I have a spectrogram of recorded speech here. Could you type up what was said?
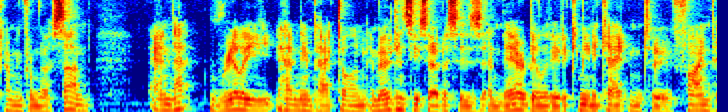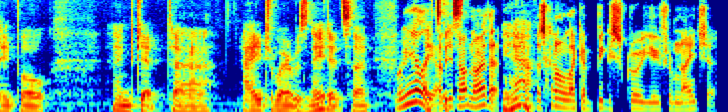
coming from the sun. And that really had an impact on emergency services and their ability to communicate and to find people and get uh, aid to where it was needed. So really, I did not know that. Yeah, it's kind of like a big screw you from nature.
